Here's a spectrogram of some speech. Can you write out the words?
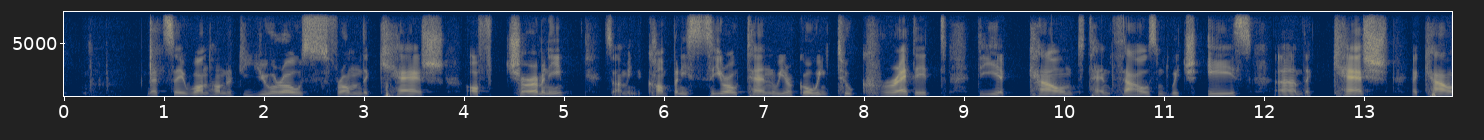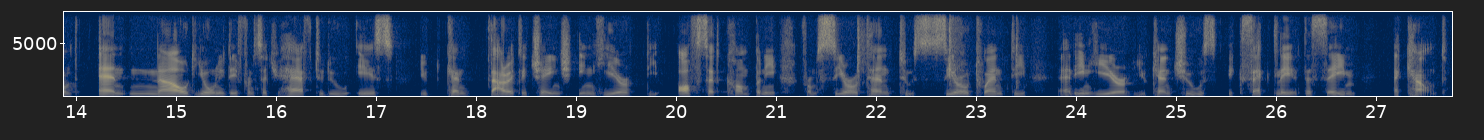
let's say 100 euros from the cash of Germany. So I mean the company 010 we are going to credit the account 10,000 which is um, the cash account and now the only difference that you have to do is you can directly change in here the offset company from 010 to 020 and in here you can choose exactly the same account.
